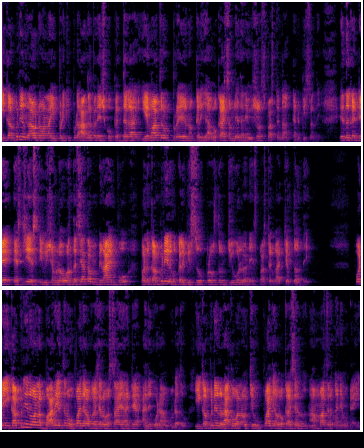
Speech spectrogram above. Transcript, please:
ఈ కంపెనీలు రావడం వల్ల ఇప్పటికిప్పుడు ఆంధ్రప్రదేశ్కు పెద్దగా ఏమాత్రం ప్రయోజనం కలిగే అవకాశం లేదనే విషయం స్పష్టంగా కనిపిస్తుంది. ఎందుకంటే ఎస్జీఎస్టీ విషయంలో వంద శాతం మినహాయింపు పలు కంపెనీలకు కల్పిస్తూ ప్రభుత్వం జీవుల్లోనే స్పష్టంగా చెబుతోంది పోనీ ఈ కంపెనీల వల్ల భారీ ఎత్తున ఉపాధి అవకాశాలు వస్తాయా అంటే అది కూడా ఉండదు. ఈ కంపెనీలు రాక వల్ల వచ్చే ఉపాధి అవకాశాలు నామమాత్రంగానే ఉంటాయి.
